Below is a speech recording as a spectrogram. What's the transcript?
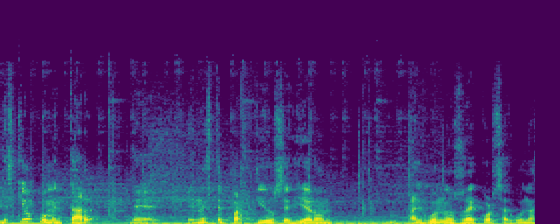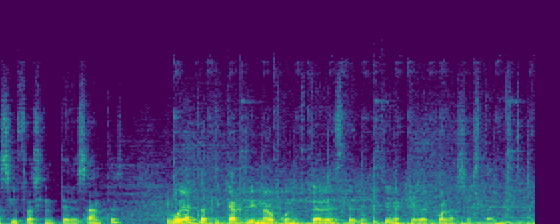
Les quiero comentar, de, en este partido se dieron algunos récords, algunas cifras interesantes. Y voy a platicar primero con ustedes de lo que tiene que ver con las estadísticas.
